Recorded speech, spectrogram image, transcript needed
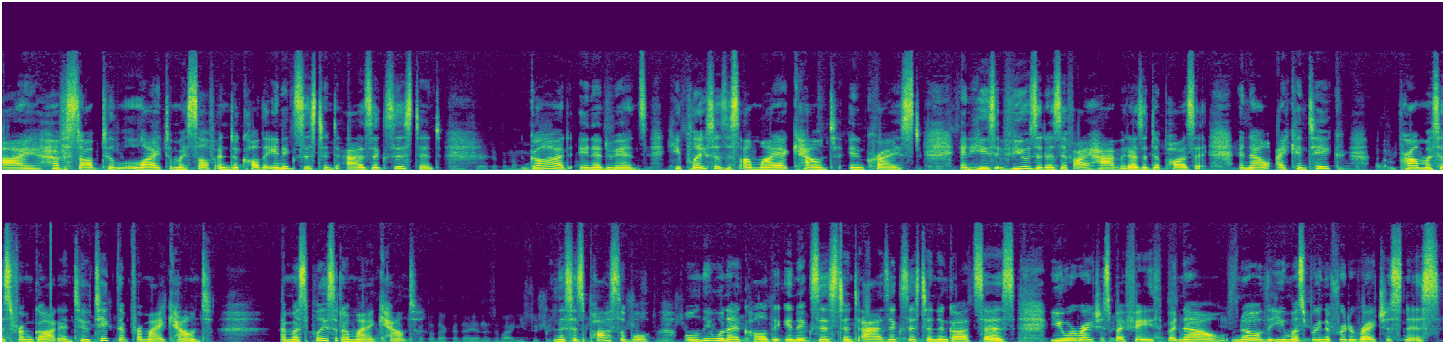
I have stopped to lie to myself and to call the inexistent as existent. God, in advance, He places this on my account in Christ, and He views it as if I have it as a deposit. And now I can take promises from God and to take them from my account. I must place it on my account. And this is possible only when I call the inexistent as existent. And God says, You are righteous by faith, but now know that you must bring the fruit of righteousness.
